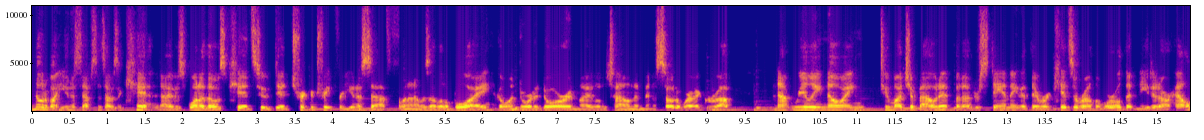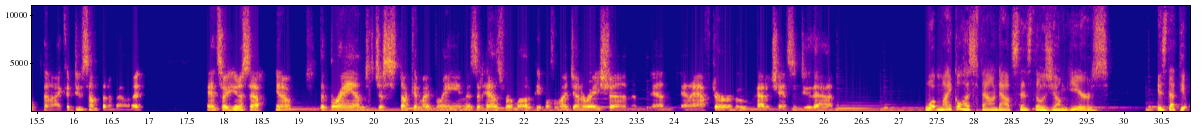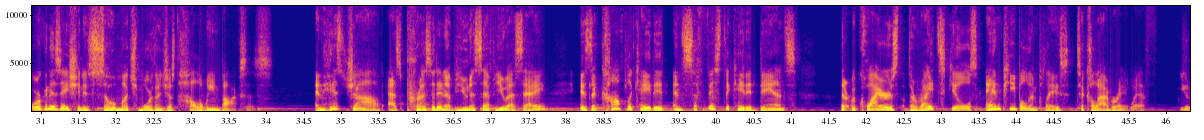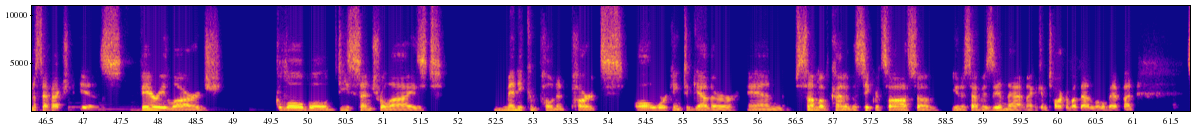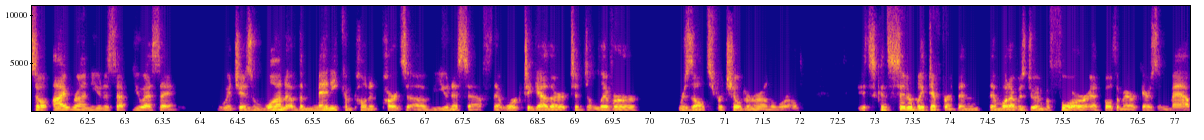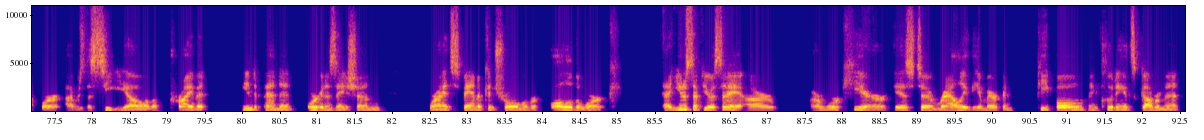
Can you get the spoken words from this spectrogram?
known about UNICEF since I was a kid. I was one of those kids who did trick or treat for UNICEF when I was a little boy, going door to door in my little town in Minnesota where I grew up, not really knowing too much about it, but understanding that there were kids around the world that needed our help and I could do something about it. And so UNICEF, you know, the brand just stuck in my brain as it has for a lot of people from my generation and and and after who had a chance to do that. What Michael has found out since those young years is that the organization is so much more than just Halloween boxes. And his job as president of UNICEF USA is a complicated and sophisticated dance that requires the right skills and people in place to collaborate with. UNICEF actually is very large, global, decentralized many component parts all working together and some of kind of the secret sauce of unicef is in that and i can talk about that a little bit but so i run unicef usa which is one of the many component parts of unicef that work together to deliver results for children around the world. It's considerably different than than what i was doing before at both americares and map where i was the ceo of a private independent organization where I had span of control over all of the work. At UNICEF USA, our our work here is to rally the American people, including its government,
